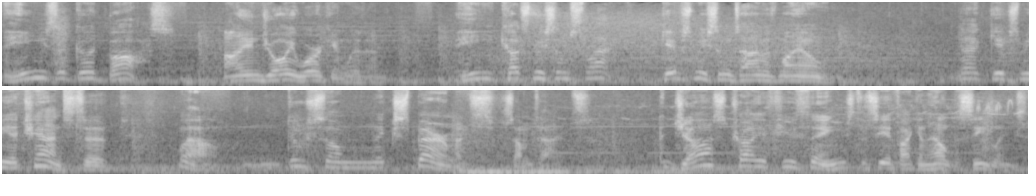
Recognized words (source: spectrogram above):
He's a good boss. I enjoy working with him. He cuts me some slack, gives me some time of my own. That gives me a chance to, well, do some experiments sometimes. Just try a few things to see if I can help the seedlings.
